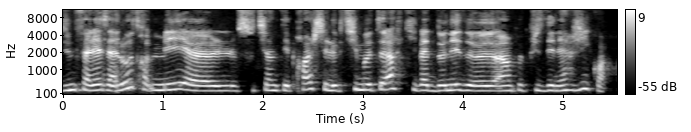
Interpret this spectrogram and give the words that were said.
d'une falaise à l'autre, mais le soutien de tes proches, c'est le petit moteur qui va te donner de, un peu plus d'énergie, quoi.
